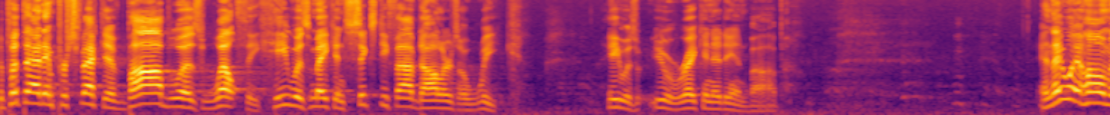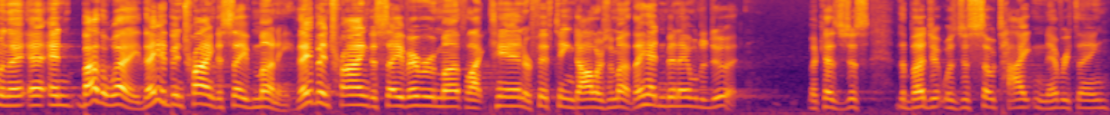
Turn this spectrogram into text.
To put that in perspective, Bob was wealthy. He was making $65 a week. He was, you were raking it in, Bob. And they went home, and, they, and by the way, they had been trying to save money. They'd been trying to save every month like 10 or $15 a month. They hadn't been able to do it because just the budget was just so tight and everything.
